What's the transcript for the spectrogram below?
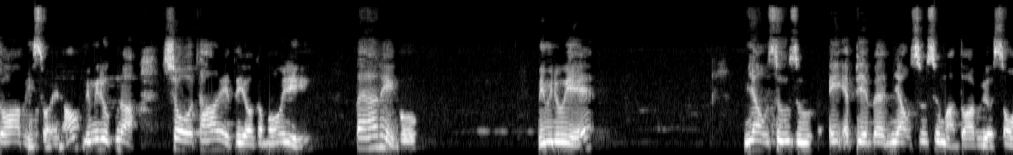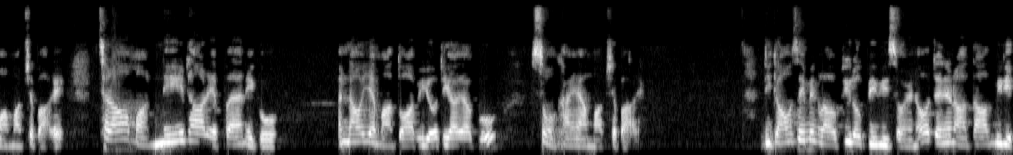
သွားပြီဆိုရင်တော့မိမိတို့ကလျှော်ထားတဲ့တယောကမောကြီးပန်းတွေကိုမိမိတို့ရဲ့မြောက်ဆူးဆူးအိမ်အပြင်ဘက်မြောက်ဆူးဆူးမှာသွားပြီးတော့ဆွန်အောင်မှာဖြစ်ပါတယ်ခြေထောက်မှာနင်းထားတဲ့ပန်းတွေကိုအနောက်ရက်မှာသွားပြီးတော့တရားရောက်ကိုဆွန်ခိုင်းရမှာဖြစ်ပါတယ်ဒီကောင်းစိတ်မင်္ဂလာကိုပြုလုပ်ပြီးပြီဆိုရင်တော့တနေ့တော့သားသမီးတွေ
